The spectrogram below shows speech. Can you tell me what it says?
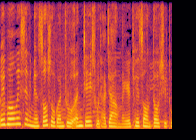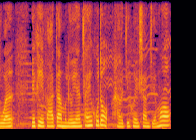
微博、微信里面搜索关注 “nj 薯条酱”，每日推送逗趣图文，也可以发弹幕留言参与互动，还有机会上节目哦。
